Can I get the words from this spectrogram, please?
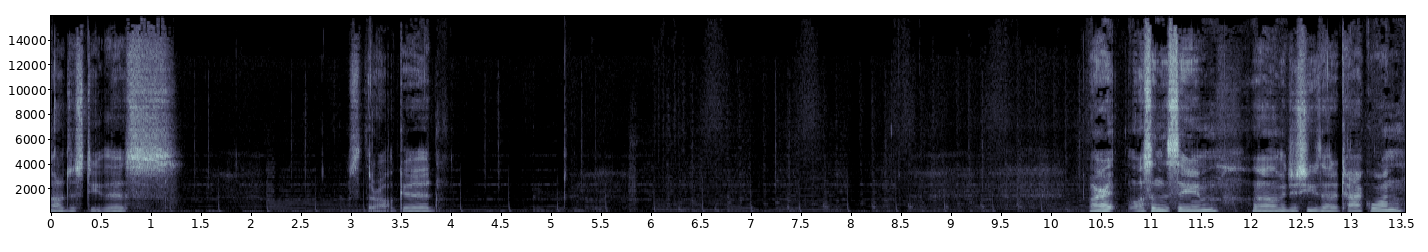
I'll just do this. So they're all good. Alright, in the same. Uh, let me just use that attack one.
